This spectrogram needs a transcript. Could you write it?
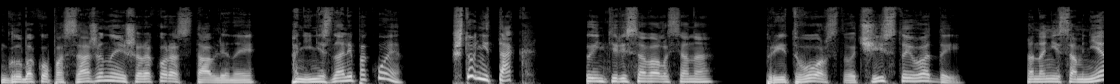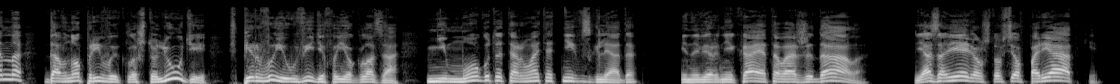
глубоко посаженные и широко расставленные. Они не знали покоя. «Что не так?» — поинтересовалась она притворство чистой воды. Она, несомненно, давно привыкла, что люди, впервые увидев ее глаза, не могут оторвать от них взгляда, и наверняка этого ожидала. Я заверил, что все в порядке.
